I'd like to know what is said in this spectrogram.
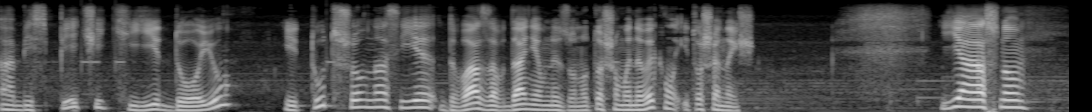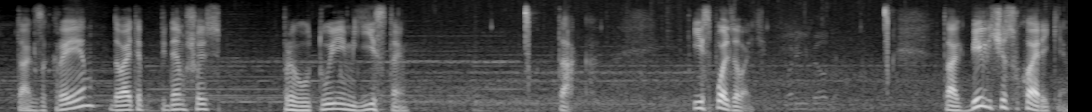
Обеспечить їдою. І тут що в нас є? Два завдання внизу. Ну то, що ми не виконали, і то ще нижче. Ясно. Так, закриємо. Давайте підемо щось приготуємо їсти. Так. Использовать. Так, беличьи сухарики.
